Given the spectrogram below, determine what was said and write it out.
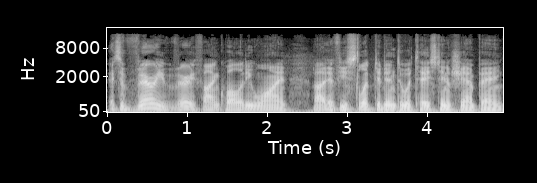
It's a very, very fine quality wine. Uh, if you slipped it into a tasting of champagne,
